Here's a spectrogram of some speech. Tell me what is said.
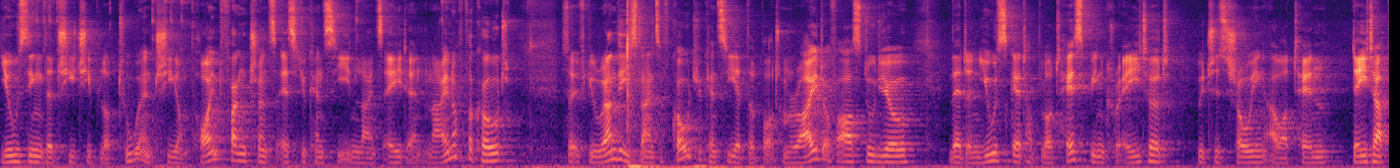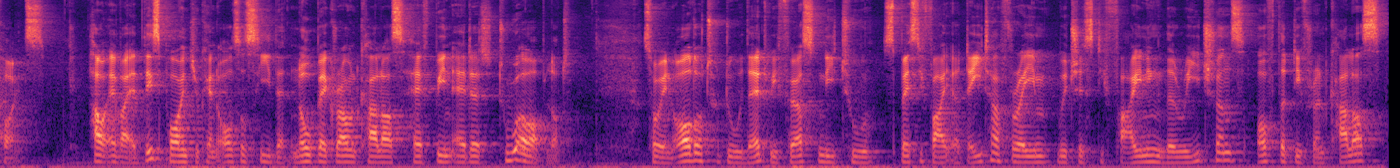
using the ggplot2 and geom_point functions as you can see in lines 8 and 9 of the code. So if you run these lines of code, you can see at the bottom right of RStudio that a new scatter plot has been created which is showing our 10 data points. However, at this point you can also see that no background colors have been added to our plot. So in order to do that, we first need to specify a data frame which is defining the regions of the different colors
